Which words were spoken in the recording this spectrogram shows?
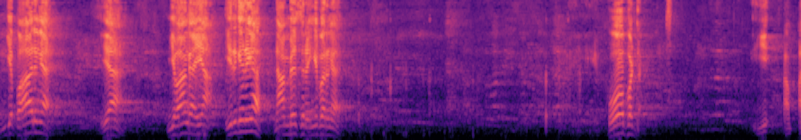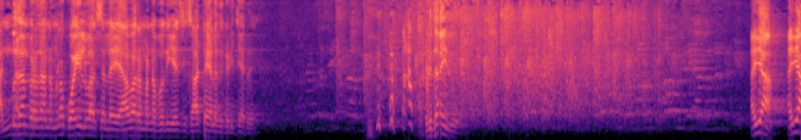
இங்க பாருங்க. ஐயா இங்க வாங்க ஐயா. இருங்க இருங்க. நான் பேசுறேன். இங்க பாருங்க. அ- அன்புதான் பிரதானம்ல. கோயில் வாசல்ல வியாபாரம் பண்ண போது இயேசு சாட்டையால் அது கடிச்சாரு. அப்படிதான் இது. ஐயா ஐயா.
